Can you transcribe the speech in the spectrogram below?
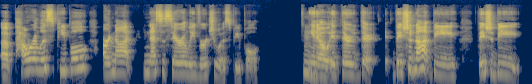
uh, powerless people are not necessarily virtuous people Hmm. you know it they're they're they should not be they should be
